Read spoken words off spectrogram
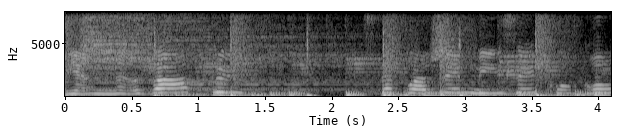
rien ne va plus. Cette fois j'ai misé trop gros.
